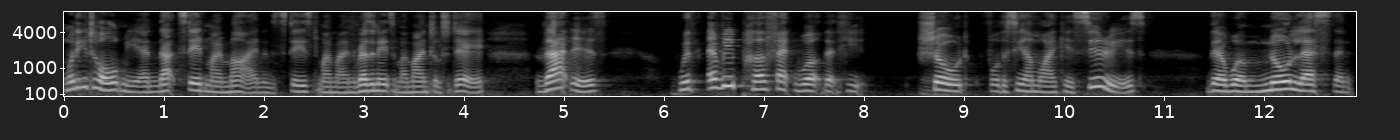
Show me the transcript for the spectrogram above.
what he told me, and that stayed in my mind, and it stays in my mind, resonates in my mind till today, that is, with every perfect work that he showed for the CMYK series, there were no less than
